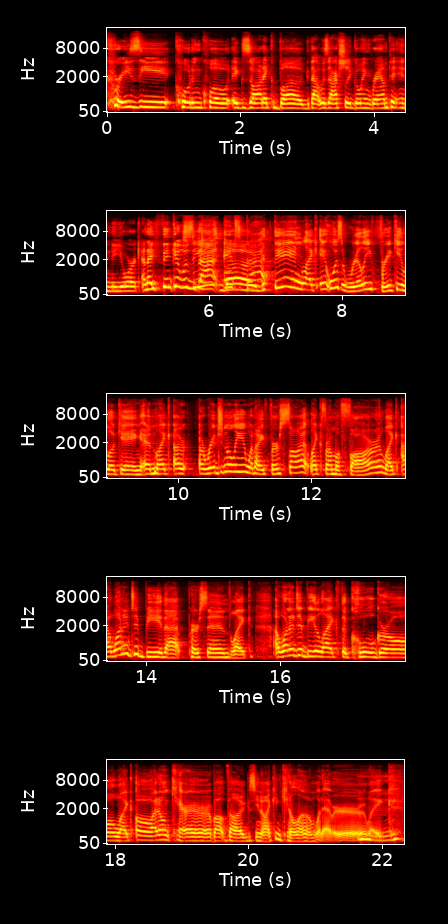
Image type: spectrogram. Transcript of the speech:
crazy, quote unquote, exotic bug that was actually going rampant in New York. And I think it was See, that bug. it's that thing like it was really freaky looking and like uh, originally when i first saw it like from afar like i wanted to be that person like i wanted to be like the cool girl like oh i don't care about bugs you know i can kill them whatever Mm-hmm. like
